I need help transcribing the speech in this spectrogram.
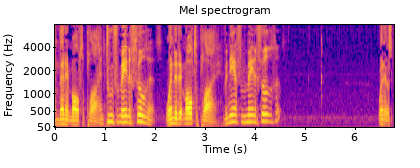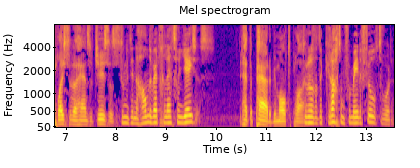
And then it multiplied. En toen vermenigvuldigde het. When did it multiply? Wanneer vermenigvuldigde het? When it was placed in the hands of Jesus. Toen het in de handen werd gelegd van Jezus. It had the power to be multiplied. Toen had het de kracht om vermenigvuldigd te worden.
